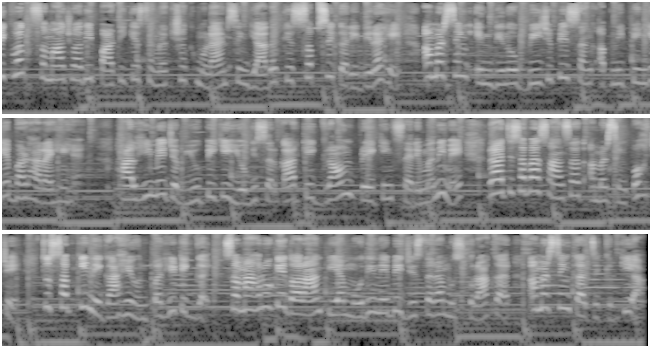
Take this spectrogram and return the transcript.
एक वक्त समाजवादी पार्टी के संरक्षक मुलायम सिंह यादव के सबसे करीबी रहे अमर सिंह इन दिनों बीजेपी संग अपनी पिंगे बढ़ा रहे हैं। हाल ही में जब यूपी की योगी सरकार की ग्राउंड ब्रेकिंग सेरेमनी में राज्यसभा सांसद अमर सिंह पहुँचे, तो सबकी निगाहें उन पर ही टिक गई समारोह के दौरान पीएम मोदी ने भी जिस तरह मुस्कुराकर अमर सिंह का ज़िक्र किया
